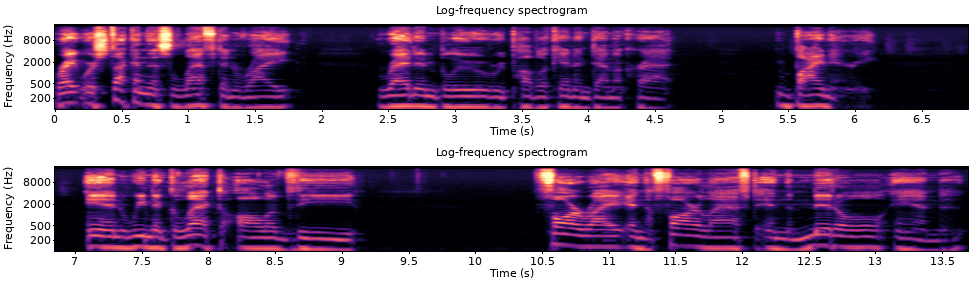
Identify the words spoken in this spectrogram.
Right? We're stuck in this left and right, red and blue, Republican and Democrat binary. And we neglect all of the far right and the far left and the middle and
